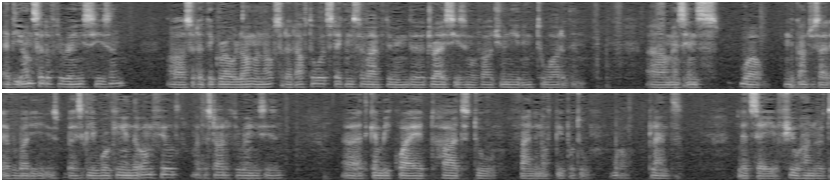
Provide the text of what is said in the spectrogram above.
at the onset of the rainy season uh, so that they grow long enough so that afterwards they can survive during the dry season without you needing to water them. Um, and since, well, in the countryside everybody is basically working in their own field at the start of the rainy season, uh, it can be quite hard to find enough people to, well, plant, let's say, a few hundred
